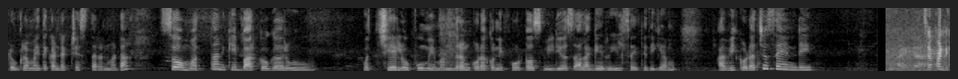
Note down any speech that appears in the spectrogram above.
ప్రోగ్రామ్ అయితే కండక్ట్ చేస్తారనమాట సో మొత్తానికి భార్గవ్ గారు వచ్చేలోపు మేమందరం కూడా కొన్ని ఫొటోస్ వీడియోస్ అలాగే రీల్స్ అయితే దిగాము. అవి కూడా చూసేయండి. చెప్పండి.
